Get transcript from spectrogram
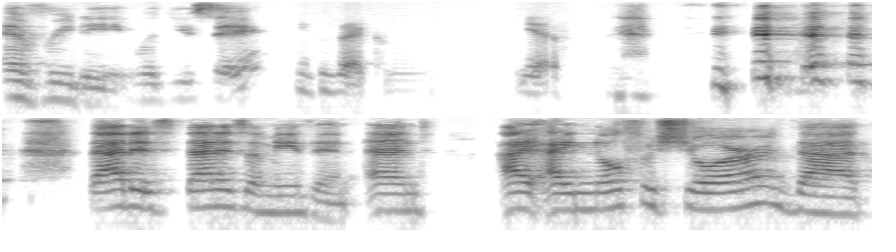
every day, would you say? Exactly. Yes. that is that is amazing. And I, I know for sure that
